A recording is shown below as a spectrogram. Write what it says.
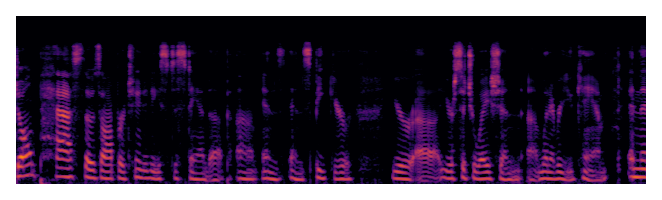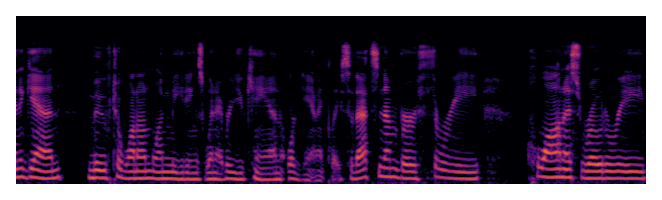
don't pass those opportunities to stand up um, and and speak your your uh, your situation uh, whenever you can. And then again, move to one-on-one meetings whenever you can organically. So that's number 3 Kiwanis, Rotary,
